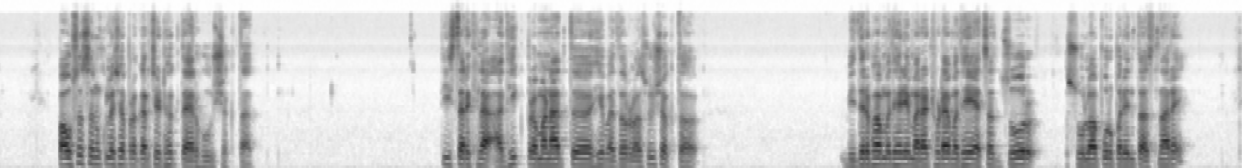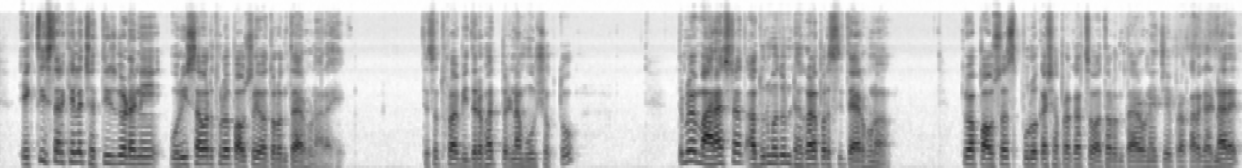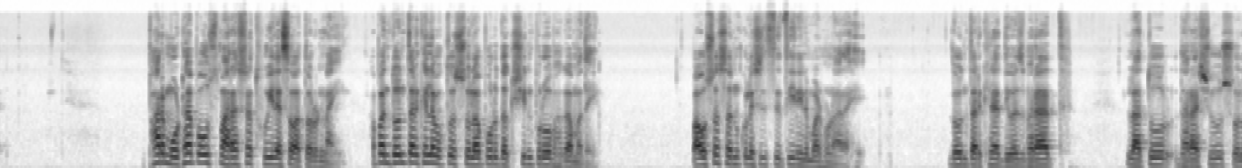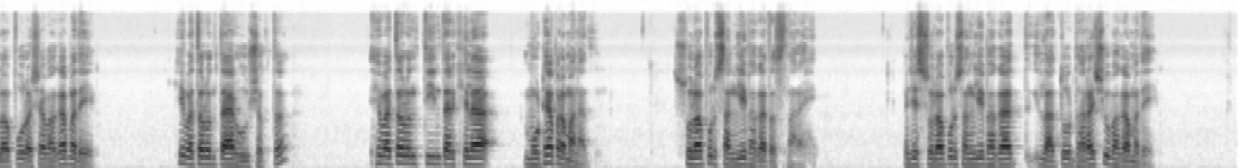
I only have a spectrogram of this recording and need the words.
पावसास अनुकूल अशा प्रकारचे ढग तयार होऊ शकतात. तीस तारखेला अधिक प्रमाणात हे वातावरण असू शकतं. विदर्भामध्ये आणि मराठवाड्यामध्ये याचा जोर सोलापूरपर्यंत असणार आहे. एकतीस तारखेला छत्तीसगड आणि ओरिसावर थोडं पावसाळी वातावरण तयार होणार आहे. त्याचा थोडा विदर्भात परिणाम होऊ शकतो. त्यामुळे महाराष्ट्रात अधूनमधून ढगाळ परिस्थिती तयार होणं किंवा पावसास पूरक अशा प्रकारचं वातावरण तयार होण्याचे प्रकार घडणार आहेत. फार मोठा पाऊस महाराष्ट्रात होईल असं वातावरण नाही. आपण दोन तारखेला बघतो सोलापूर दक्षिण पूर्व भागामध्ये. पावसास अनुकूल अशी स्थिती निर्माण होणार आहे. दोन तारखेला दिवसभरात लातूर धाराशिव सोलापूर अशा भागामध्ये हे वातावरण तयार होऊ शकतं. हे वातावरण तीन तारखेला मोठ्या प्रमाणात सोलापूर सांगली भागात असणार आहे. म्हणजे सोलापूर सांगली भागात लातूर धाराशिव भागामध्ये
